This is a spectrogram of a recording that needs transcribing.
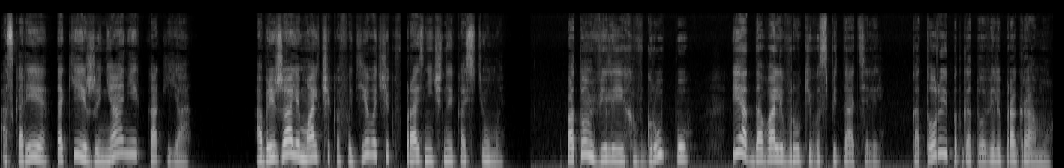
а скорее такие же няни, как я. Обрежали мальчиков и девочек в праздничные костюмы. Потом ввели их в группу и отдавали в руки воспитателей, которые подготовили программу.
